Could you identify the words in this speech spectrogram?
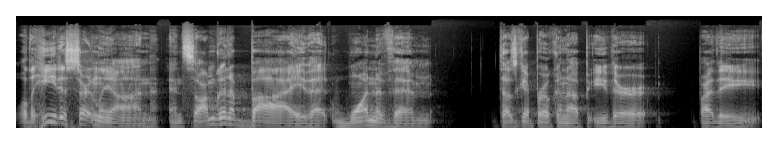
Well, the heat is certainly on. And so I'm going to buy that one of them does get broken up either by the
